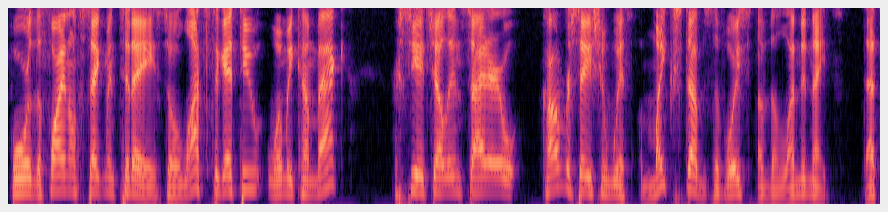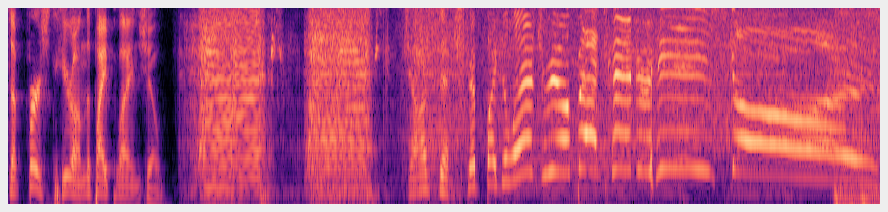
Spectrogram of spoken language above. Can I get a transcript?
for the final segment today. So lots to get to when we come back. Our CHL Insider conversation with Mike Stubbs, the voice of the London Knights. That's up first here on the Pipeline Show. Johnson stripped by Dellandrea, backhander, he scores!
